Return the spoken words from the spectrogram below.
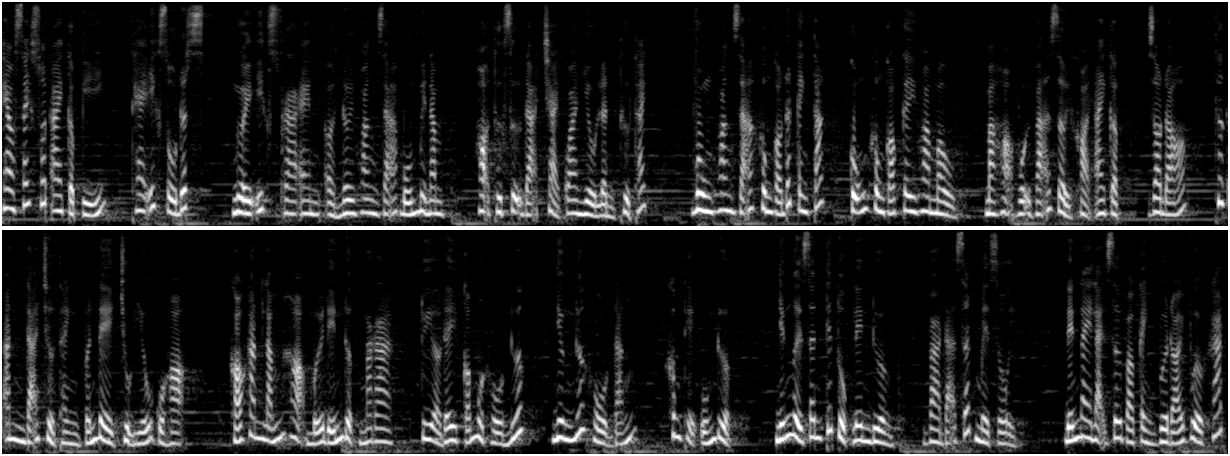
Theo sách xuất Ai Cập ký, theo Exodus, người Israel ở nơi hoang dã 40 năm, họ thực sự đã trải qua nhiều lần thử thách. Vùng hoang dã không có đất canh tác, cũng không có cây hoa màu, mà họ vội vã rời khỏi Ai Cập, do đó, thức ăn đã trở thành vấn đề chủ yếu của họ. Khó khăn lắm họ mới đến được Mara, tuy ở đây có một hồ nước, nhưng nước hồ đắng, không thể uống được. Những người dân tiếp tục lên đường và đã rất mệt rồi. Đến nay lại rơi vào cảnh vừa đói vừa khát,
